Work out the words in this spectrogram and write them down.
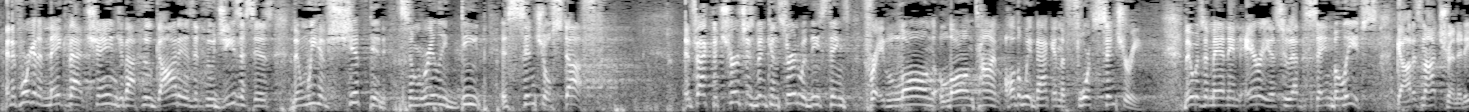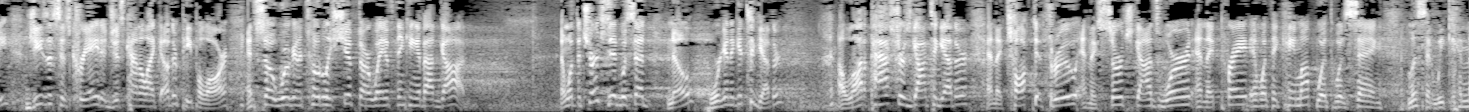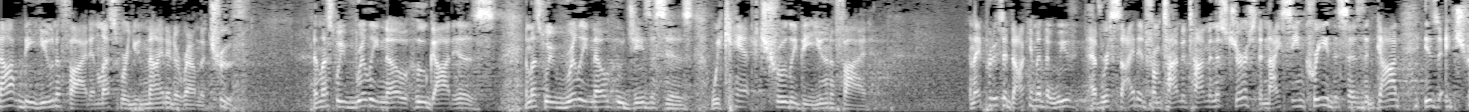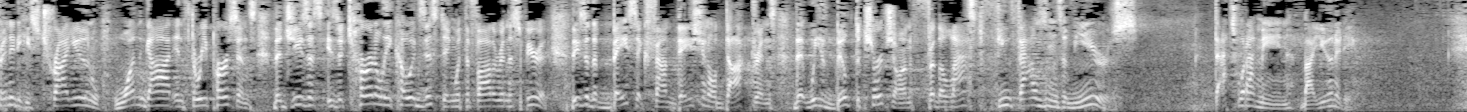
And if we're going to make that change about who God is and who Jesus is, then we have shifted some really deep, essential stuff. In fact, the church has been concerned with these things for a long, long time, all the way back in the fourth century. There was a man named Arius who had the same beliefs. God is not Trinity. Jesus is created just kind of like other people are. And so we're going to totally shift our way of thinking about God. And what the church did was said, no, we're going to get together. A lot of pastors got together and they talked it through and they searched God's Word and they prayed and what they came up with was saying, listen, we cannot be unified unless we're united around the truth. Unless we really know who God is, unless we really know who Jesus is, we can't truly be unified. And they produce a document that we have recited from time to time in this church, the Nicene Creed that says that God is a Trinity. He's triune, one God in three persons, that Jesus is eternally coexisting with the Father and the Spirit. These are the basic foundational doctrines that we have built the church on for the last few thousands of years. That's what I mean by unity.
